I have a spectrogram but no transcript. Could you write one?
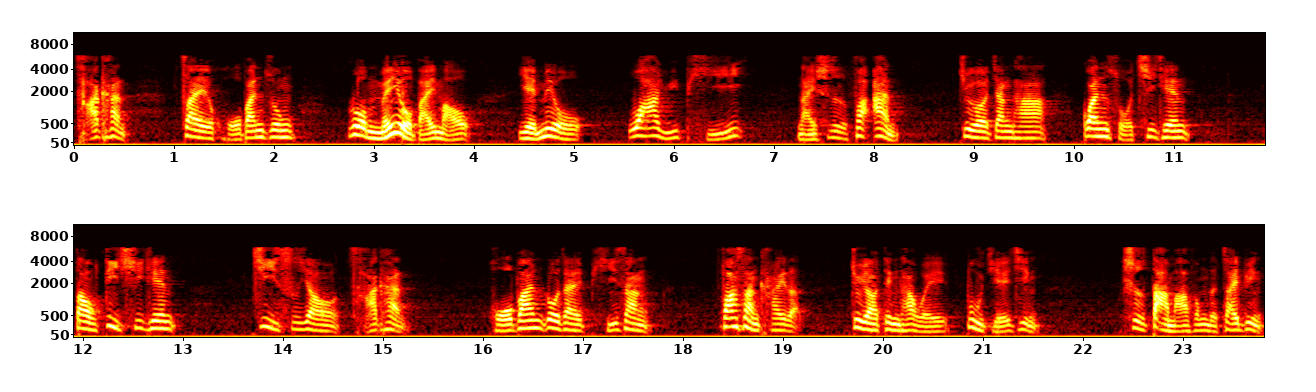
查看在火斑中若没有白毛，也没有挖于皮。乃是发暗，就要将它关锁七天，到第七天，祭司要查看火斑落在皮上发散开了，就要定它为不洁净，是大麻风的灾病。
